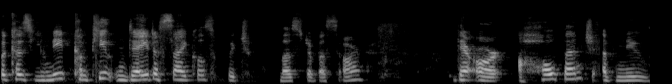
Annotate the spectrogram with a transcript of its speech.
because you need compute and data cycles, which most of us are, there are a whole bunch of new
